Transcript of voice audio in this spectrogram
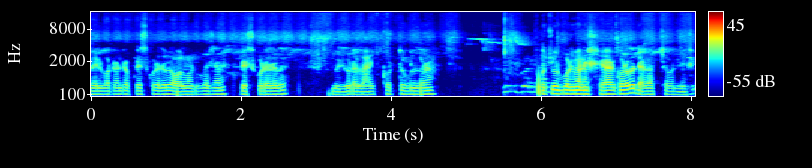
বেল বাটনটা প্রেস করে দেবে, অল নোটিফিকেশানে প্রেস করে দেবে। ভিডিওটা লাইক করতে ভুলবে না। প্রচুর পরিমাণে শেয়ার করবে দেখা হচ্ছে আবার নেক্সট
